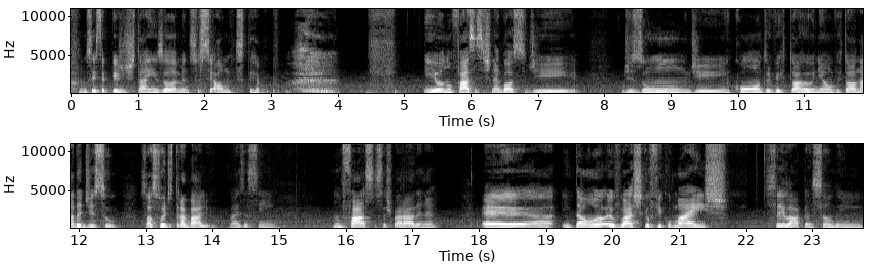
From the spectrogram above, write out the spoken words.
não sei se é porque a gente está em isolamento social há muito tempo. E eu não faço esses negócios de, de Zoom, de encontro virtual, reunião virtual, nada disso. Só se for de trabalho. Mas assim, não faço essas paradas, né? É, então eu acho que eu fico mais, sei lá, pensando em,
